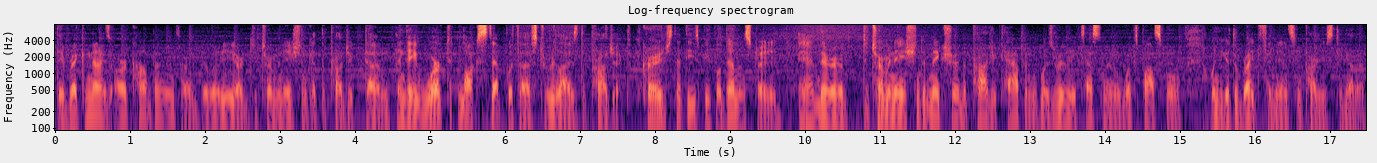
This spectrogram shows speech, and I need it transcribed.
They recognize our competence, our ability, our determination to get the project done. And they worked lockstep with us to realize the project. The courage that these people demonstrated and their determination to make sure the project happened was really a testament of what's possible when you get the right financing parties together.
